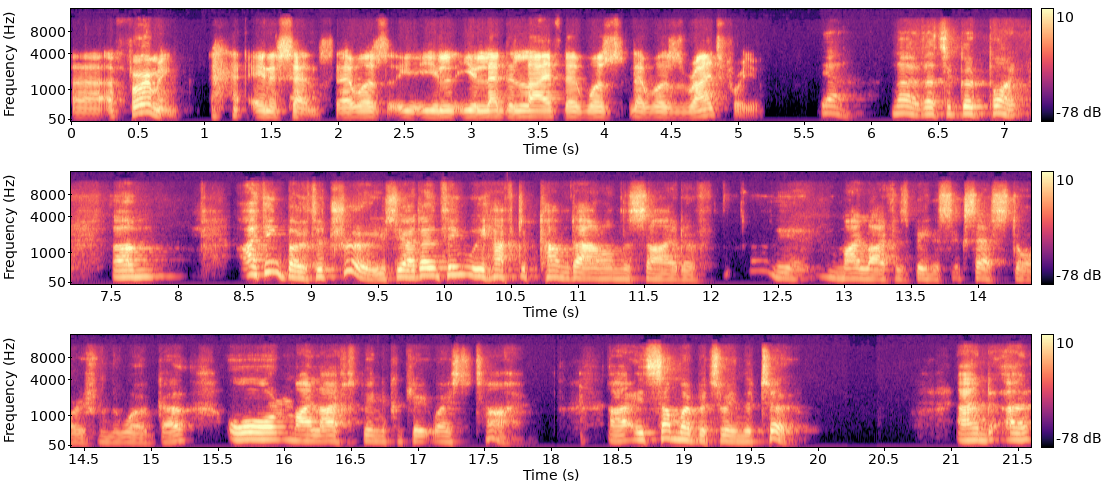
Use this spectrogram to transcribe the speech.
uh, affirming in a sense. That was you you led the life that was that was right for you. Yeah, no, that's a good point. Um, I think both are true. You see, I don't think we have to come down on the side of you know, my life has been a success story from the word go, or my life has been a complete waste of time. Uh, it's somewhere between the two. And uh,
